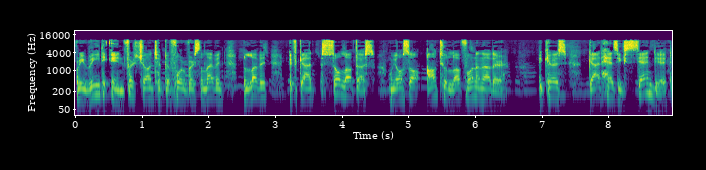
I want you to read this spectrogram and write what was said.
We read in 1 John chapter 4 verse 11, Beloved, if God so loved us, we also ought to love one another. Because God has extended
